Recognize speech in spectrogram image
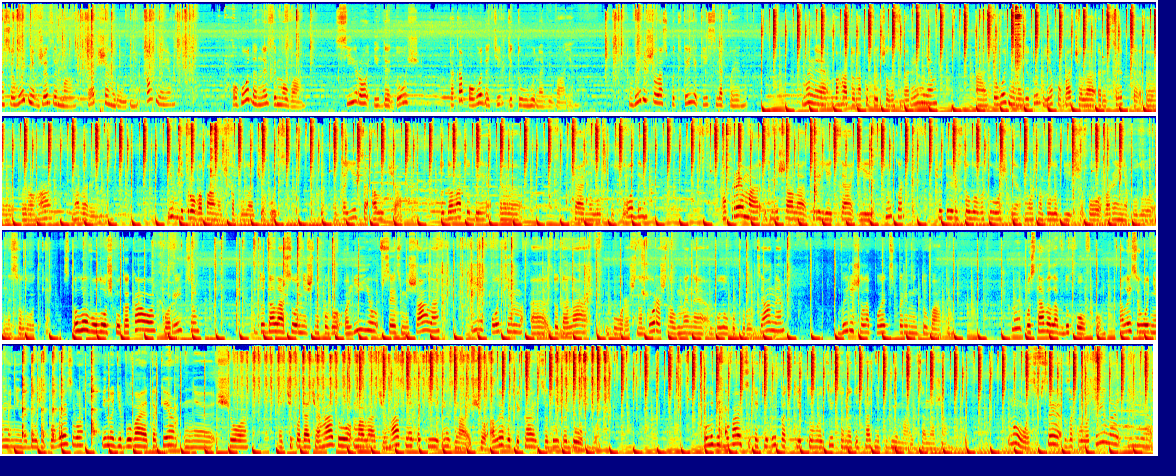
А сьогодні вже зима, 1 грудня, але погода не зимова. Сіро іде дощ, така погода тільки тугу навіває. Вирішила спекти якийсь ляпеник. У мене багато накопичилось варення. А сьогодні на Ютубі я побачила рецепт е, пирога на варенні. Півлітрова баночка була чогось, здається, алича це. Додала туди е, чайну ложку соди. Окремо змішала 3 яйця і цукор 4 столових ложки, можна було більше, бо варення було не солодке. Столову ложку какао, корицю, додала соняшникову олію, все змішала і потім е, додала борошно. Борошно в мене було кукурудзяне, вирішила поекспериментувати. Ну і поставила в духовку. Але сьогодні мені не дуже повезло. Іноді буває таке, е, що чи подача газу мала, чи газ не такий, не знаю що, але випікається дуже довго. Коли відбуваються такі випадки, то тісто недостатньо піднімається, на жаль. Ну ось, все заколотила і е,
